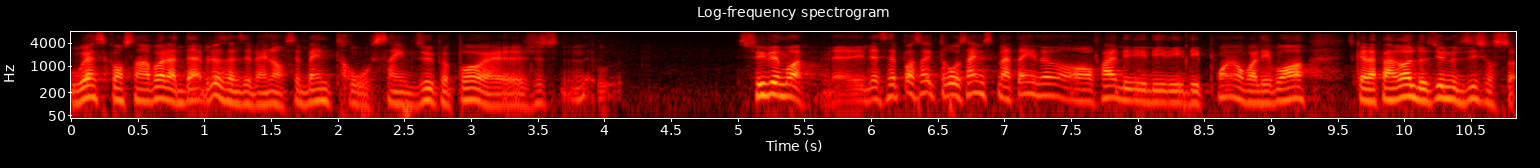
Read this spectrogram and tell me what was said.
où est-ce qu'on s'en va là-dedans? Puis là, ça me dit, ben non, c'est bien trop simple. Dieu ne peut pas euh, juste. Suivez-moi. Ne laissez pas ça être trop simple ce matin. Là. On va faire des, points, on va aller voir ce que la parole de Dieu nous dit sur ça.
